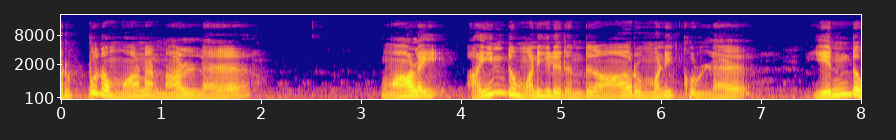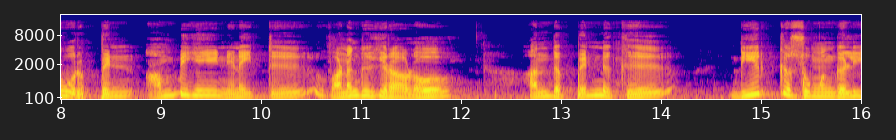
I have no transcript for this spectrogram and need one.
அற்புதமான நாளில் மாலை ஐந்து மணியிலிருந்து ஆறு மணிக்குள்ள எந்த ஒரு பெண் அம்பிகையை நினைத்து வணங்குகிறாளோ அந்த பெண்ணுக்கு தீர்க்க சுமங்கலி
